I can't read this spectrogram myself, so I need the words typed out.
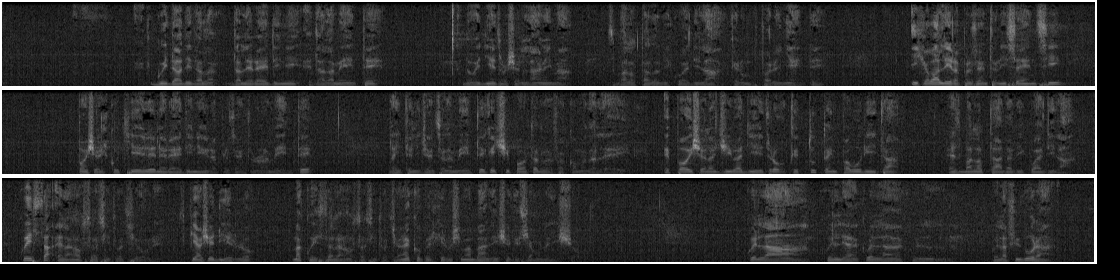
guidati dalla, dalle redini e dalla mente dove dietro c'è l'anima sballottata di qua e di là che non può fare niente. I cavalli rappresentano i sensi, poi c'è il cottiere, le redini che rappresentano la mente, l'intelligenza della mente che ci porta dove fa comodo a lei. E poi c'è la giva dietro che tutta impaurita è sballottata di qua e di là. Questa è la nostra situazione. Spiace dirlo, ma questa è la nostra situazione. Ecco perché lo Shimabha dice che siamo degli sciocchi quella, quella, quella, quella figura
